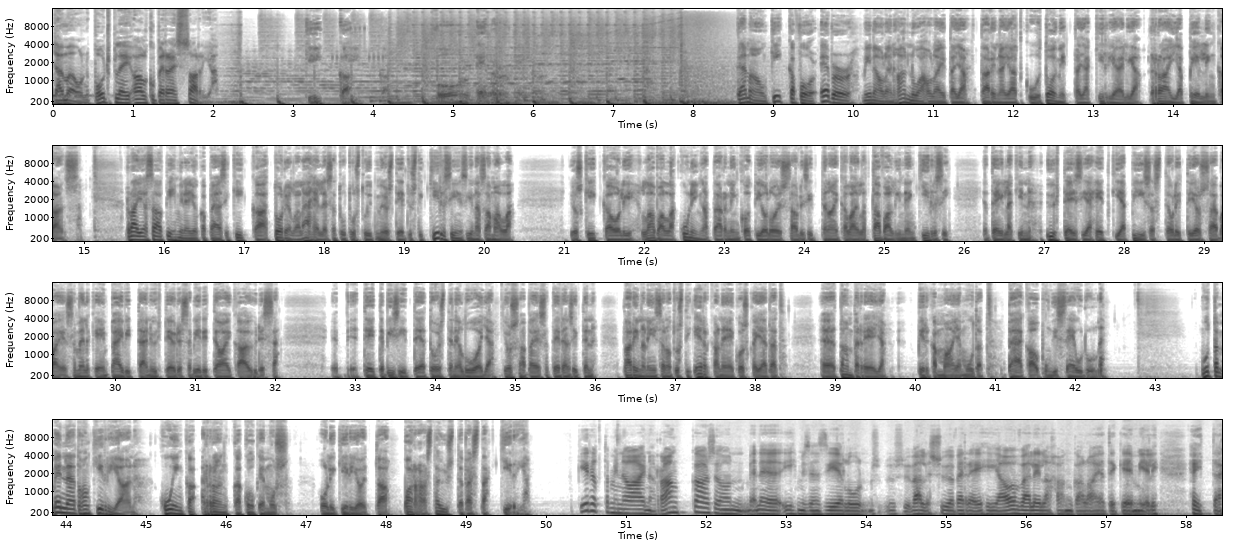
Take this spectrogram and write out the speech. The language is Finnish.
Tämä on Podplay alkuperäissarja. Kikka. Forever. Tämä on Kikka Forever. Minä olen Hannu Aholaita ja tarina jatkuu toimittaja, kirjailija Raija Pellin kanssa. Raija, sä oot ihminen, joka pääsi Kikkaa todella lähelle. Sä tutustuit myös tietysti Kirsiin siinä samalla. Jos Kikka oli lavalla kuningatar, niin kotioloissa oli sitten aika lailla tavallinen Kirsi. Ja teilläkin yhteisiä hetkiä piisaste. Olitte jossain vaiheessa melkein päivittäin yhteydessä, vietitte aikaa yhdessä – teitte visiittejä toistenne luoja. Jossain vaiheessa teidän sitten tarina niin sanotusti erkanee, koska jätät Tampereen ja Pirkanmaa ja muutat pääkaupunkiseudulle. Mutta mennään tuohon kirjaan. Kuinka rankka kokemus oli kirjoittaa parhaasta ystävästä kirja? Kirjoittaminen on aina rankkaa, se on, menee ihmisen sieluun syvälle syövereihin ja on välillä hankalaa ja tekee mieli heittää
